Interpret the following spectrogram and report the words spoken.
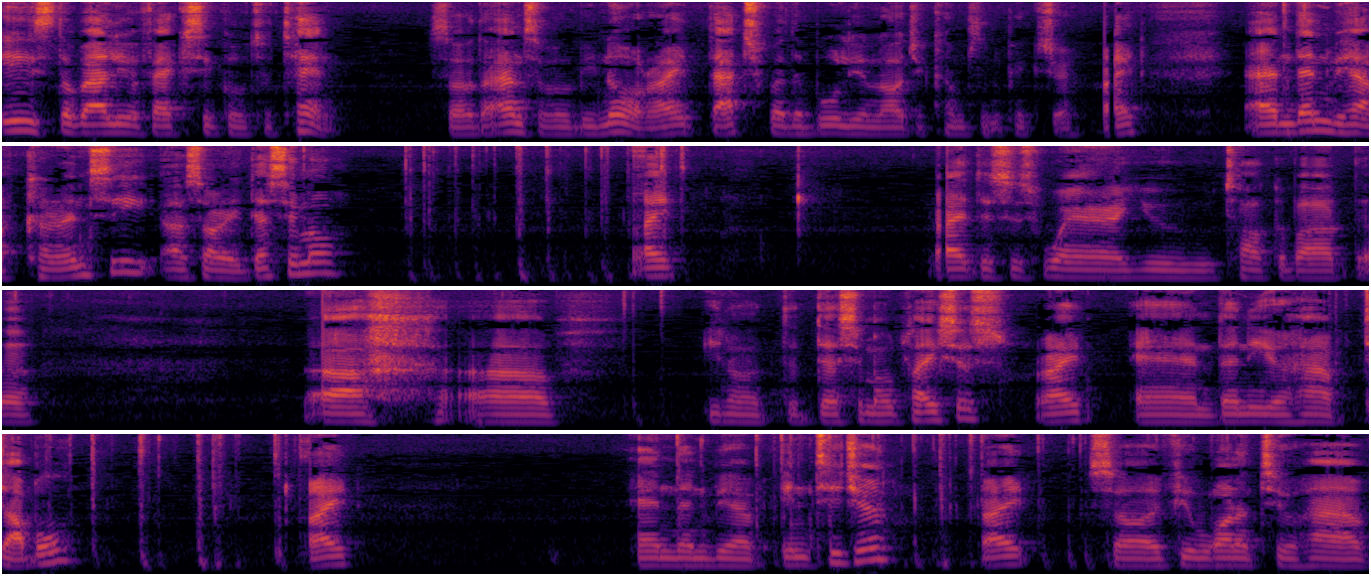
is the value of x equal to 10? So the answer will be no, right? That's where the Boolean logic comes in the picture, right? And then we have currency, uh, sorry, decimal, right? Right, this is where you talk about the, uh, uh, you know, the decimal places, right? And then you have double, right? And then we have integer, right? So if you wanted to have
